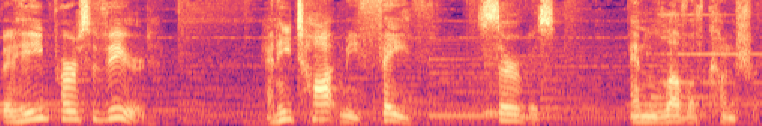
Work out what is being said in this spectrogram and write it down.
but he persevered, and he taught me faith, service, and love of country.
